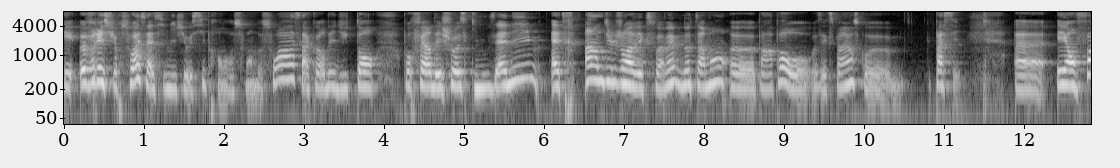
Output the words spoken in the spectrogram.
Et œuvrer sur soi, ça signifie aussi prendre soin de soi, s'accorder du temps pour faire des choses qui nous animent, être indulgent avec soi-même, notamment euh, par rapport aux, expériences passées. Et enfin,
